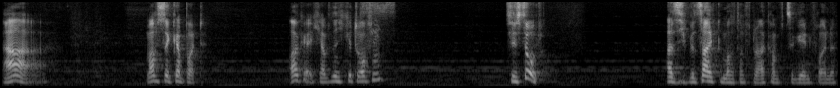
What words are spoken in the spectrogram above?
Ah. Machst du kaputt. Okay, ich hab's nicht getroffen. Sie ist tot. Hat sich bezahlt gemacht, auf Nahkampf zu gehen, Freunde.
